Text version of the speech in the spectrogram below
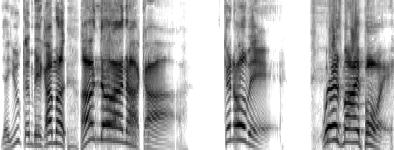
yeah, you can become a Hondo Ohnaka. Kenobi. Where's my boy?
